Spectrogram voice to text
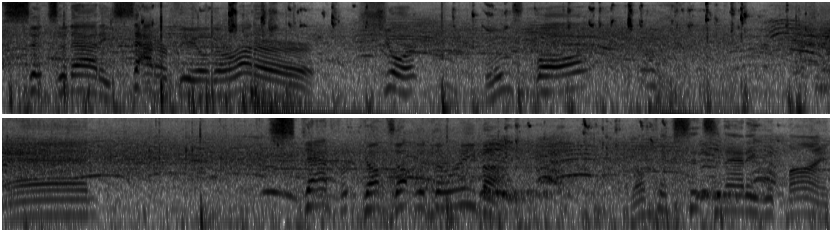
Cincinnati. Satterfield, the runner. Short, loose ball. And Stanford comes up with the rebound. I don't think Cincinnati would mind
